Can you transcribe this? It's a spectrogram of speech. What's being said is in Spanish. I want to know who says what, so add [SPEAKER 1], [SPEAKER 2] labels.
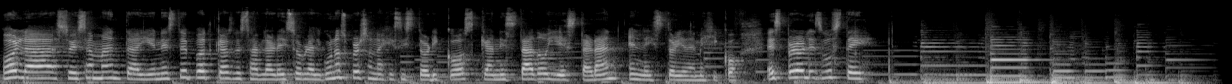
[SPEAKER 1] Hola, soy Samantha y en este podcast les hablaré sobre algunos personajes históricos que han estado y estarán en la historia de México. Espero les guste.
